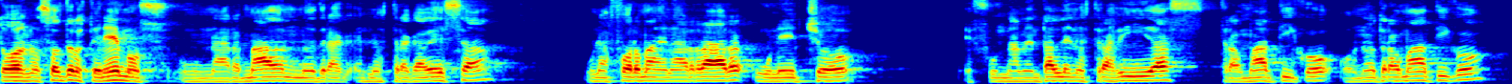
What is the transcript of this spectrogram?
Todos nosotros tenemos un armado en nuestra, cabeza, una forma de narrar un hecho eh, fundamental de nuestras vidas, traumático o no traumático.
